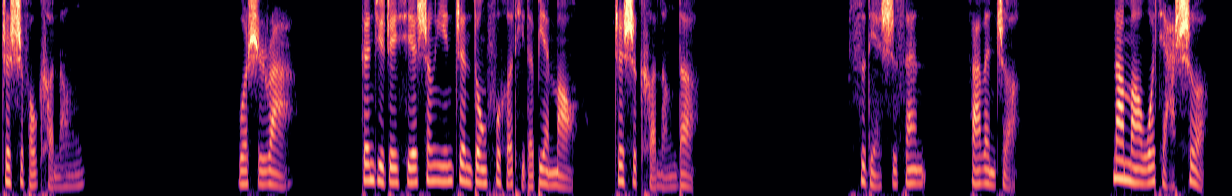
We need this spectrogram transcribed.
这是否可能？我是 Ra。根据这些声音振动复合体的变貌，这是可能的。四点十三，发问者。那么我假设，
